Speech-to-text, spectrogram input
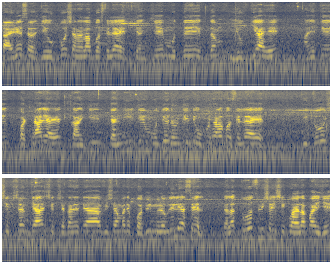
तायडे सर जे उपोषणाला बसलेले आहेत त्यांचे मुद्दे एकदम योग्य आहे आणि ते पटणारे आहेत कारण की त्यांनी जे मुद्दे धरून ते उपोषणाला बसलेले आहेत की जो शिक्षक ज्या शिक्षकाने त्या विषयामध्ये पदवी मिळवलेली असेल त्याला तोच विषय शिकवायला पाहिजे.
